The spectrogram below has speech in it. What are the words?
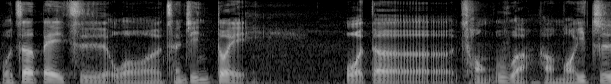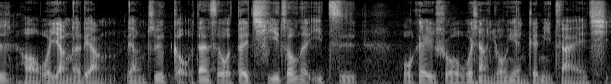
我这辈子，我曾经对我的宠物啊，好某一只，好我养了两两只狗，但是我对其中的一只，我可以说，我想永远跟你在一起。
